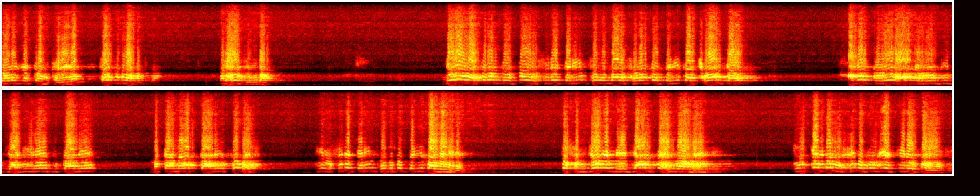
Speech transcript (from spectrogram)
دوڑے کا کام کرے گا ہے دبلا پتلا اور ہے زندہ میرے محترم دوستوں رسول کریم صلی اللہ علیہ وسلم کا طریقہ چھوڑ کر اگر کروڑ ہر کروڑ کی جاگیریں دکانیں مکانات کاریں سب ہے یہ رسول کریم صلی اللہ کا طریقہ نہیں ہے تو سمجھو کہ بے جان پہلوان ہیں ان کے اندر مصیبتوں کے کیڑے پڑیں گے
